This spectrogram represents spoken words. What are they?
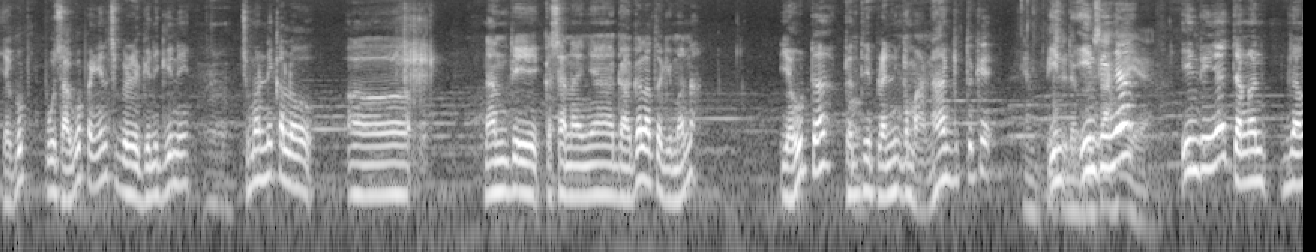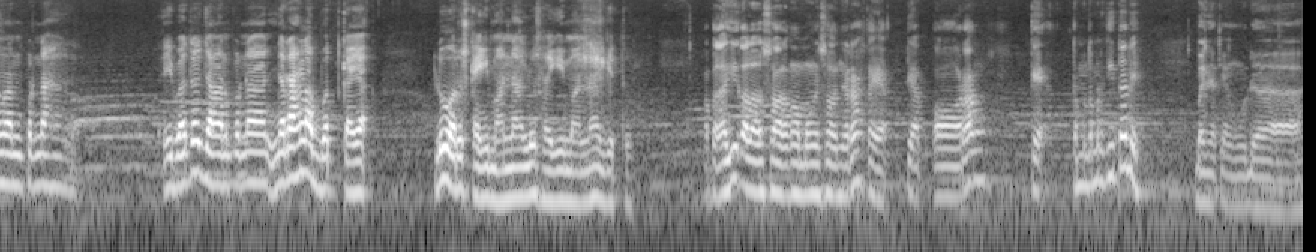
Ya gue usaha gue pengen sebenarnya gini gini Iya. cuman nih kalau eh, nanti ke sananya gagal atau gimana ya udah ganti planning ke mana gitu kayak Yang In- intinya berusaha, ya. intinya jangan jangan pernah ibaratnya jangan pernah nyerah lah buat kayak lu harus kayak gimana lu harus kayak gimana gitu apalagi kalau soal ngomongin soal nyerah kayak tiap orang kayak teman-teman kita deh banyak yang udah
